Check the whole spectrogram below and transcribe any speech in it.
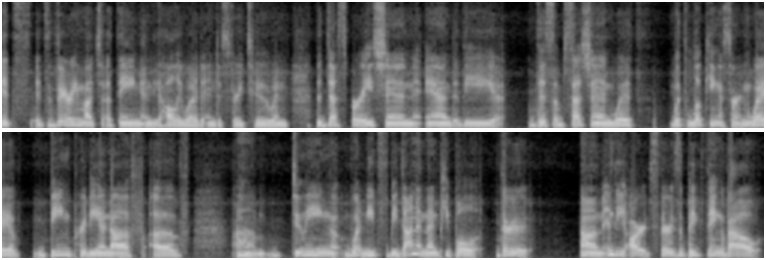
it's it's very much a thing in the hollywood industry too and the desperation and the this obsession with with looking a certain way of being pretty enough of um, doing what needs to be done. And then people there um, in the arts there's a big thing about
